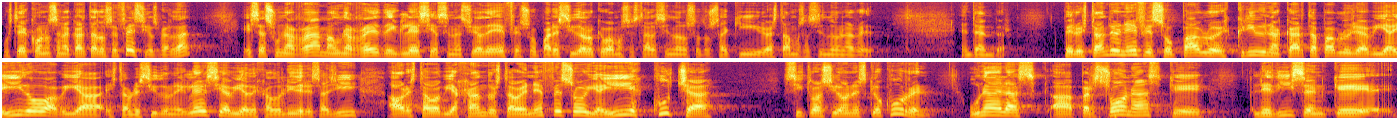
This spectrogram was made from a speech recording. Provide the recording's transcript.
Ustedes conocen la carta a los Efesios, ¿verdad? Esa es una rama, una red de iglesias en la ciudad de Éfeso, parecido a lo que vamos a estar haciendo nosotros aquí, ya estamos haciendo una red en Denver. Pero estando en Éfeso, Pablo escribe una carta, Pablo ya había ido, había establecido una iglesia, había dejado líderes allí, ahora estaba viajando, estaba en Éfeso y ahí escucha situaciones que ocurren. Una de las ah, personas que le dicen qué,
